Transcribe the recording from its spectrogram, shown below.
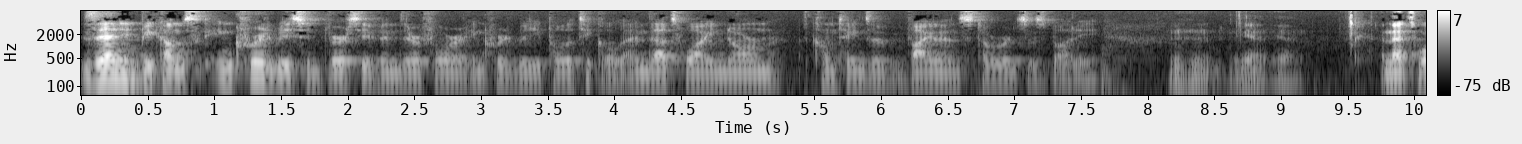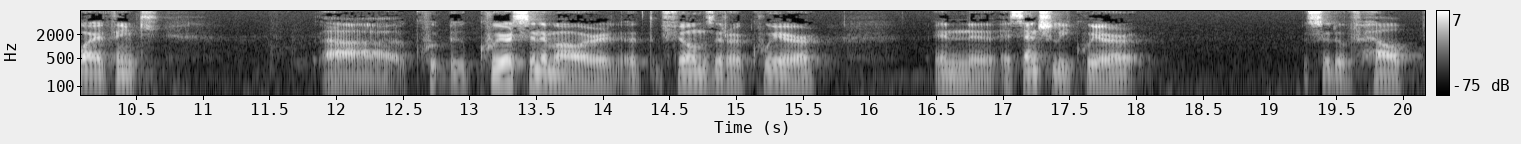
then it becomes incredibly subversive and therefore incredibly political, and that's why norm contains a violence towards this body. Mm-hmm. Yeah, yeah, and that's why I think uh, que- queer cinema or uh, films that are queer, and uh, essentially queer, sort of help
